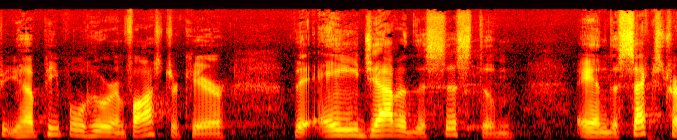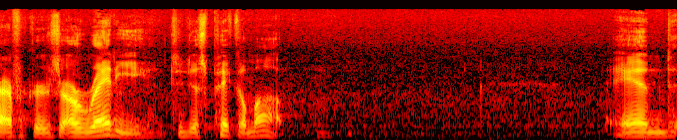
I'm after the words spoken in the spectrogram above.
you have people who are in foster care that age out of the system, and the sex traffickers are ready to just pick them up. And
